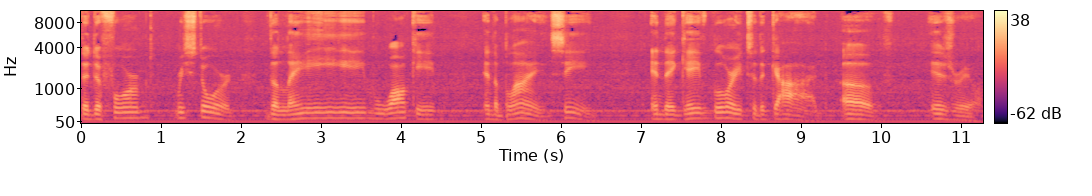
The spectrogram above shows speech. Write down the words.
the deformed restored, the lame walking, and the blind seeing. And they gave glory to the God of Israel.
